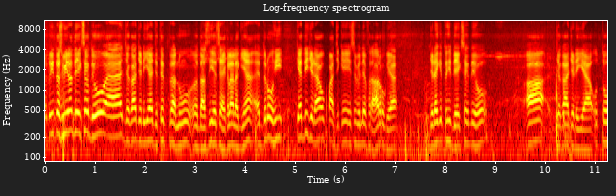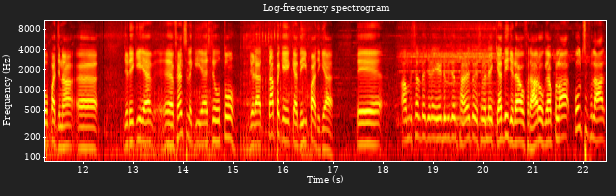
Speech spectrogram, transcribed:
ਤਾਂ ਤੁਸੀਂ ਤਸਵੀਰਾਂ ਦੇਖ ਸਕਦੇ ਹੋ ਇਹ ਜਗ੍ਹਾ ਜਿਹੜੀ ਹੈ ਜਿੱਥੇ ਤੁਹਾਨੂੰ ਦੱਸਦੀ ਹੈ ਸਾਈਕਲਾਂ ਲੱਗੀਆਂ ਇਧਰੋਂ ਹੀ ਕੈਦੀ ਜਿਹੜਾ ਉਹ ਭੱਜ ਕੇ ਇਸ ਵੇਲੇ ਫਰਾਰ ਹੋ ਗਿਆ ਜਿਹੜਾ ਕਿ ਤੁਸੀਂ ਦੇਖ ਸਕਦੇ ਹੋ ਆ ਜਗ੍ਹਾ ਜਿਹੜੀ ਆ ਉਤੋਂ ਭੱਜਣਾ ਜਿਹੜੇ ਕਿ ਇਹ ਫੈਂਸ ਲੱਗੀ ਹੈ, ਇਸ ਦੇ ਉਤੋਂ ਜਿਹੜਾ ਟੱਪ ਕੇ ਕੈਦੀ ਭੱਜ ਗਿਆ। ਤੇ ਅੰਮ੍ਰਿਤਸਰ ਦੇ ਜਿਹੜੇ ਏ ਡਿਵੀਜ਼ਨ ਥਾਣੇ ਤੋਂ ਇਸ ਵੇਲੇ ਕੈਦੀ ਜਿਹੜਾ ਉਹ ਫਰਾਰ ਹੋ ਗਿਆ। ਪਲਾ- ਪੁਲਿਸ ਫਿਲਹਾਲ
